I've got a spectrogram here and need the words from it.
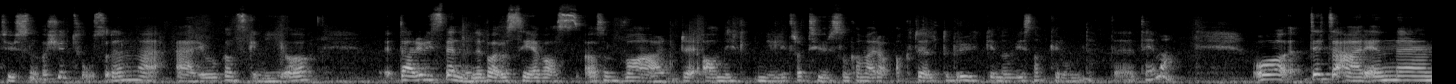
1022, så den er jo ganske ny. og det er jo litt spennende bare å se hva, altså, hva er det av ny, ny, litteratur som kan være aktuelt å bruke når vi snakker om dette temaet. Og dette er en eh,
